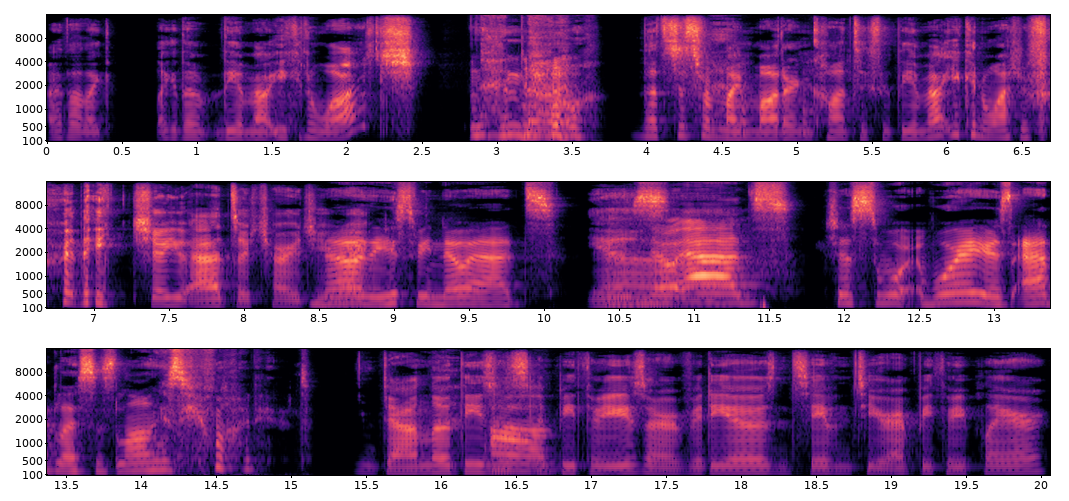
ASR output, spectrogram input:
I thought like like the the amount you can watch? no. That's just from my modern context, like the amount you can watch before they show you ads or charge you. no, right? there used to be no ads. yeah, no ads. Just war- Warriors adless as long as you wanted. Download these as Um, MP3s or videos and save them to your MP3 player.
